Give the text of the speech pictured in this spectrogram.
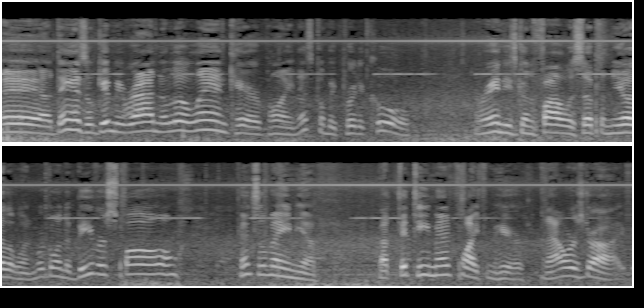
Yeah, Dan's will give me riding a little Lancair plane. That's gonna be pretty cool. Randy's gonna follow us up in the other one. We're going to Beaver Falls, Pennsylvania. About 15 minute flight from here, an hour's drive.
